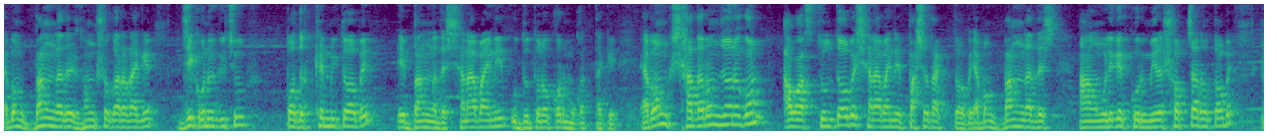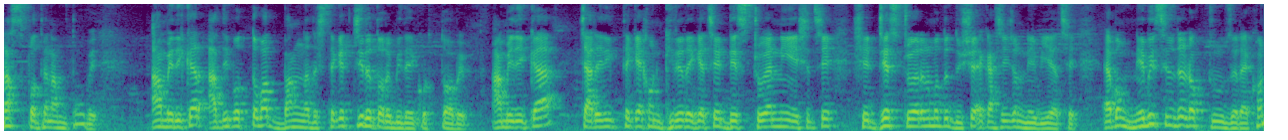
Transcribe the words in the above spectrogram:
এবং বাংলাদেশ ধ্বংস করার আগে যে কোনো কিছু পদক্ষেপ নিতে হবে। এই বাংলাদেশ সেনাবাহিনীর ঊর্ধ্বতন কর্মকর্তাকে এবং সাধারণ জনগণ আওয়াজ তুলতে হবে, সেনাবাহিনীর পাশে থাকতে হবে এবং বাংলাদেশ আওয়ামী লীগের কর্মীরা সোচ্চার হতে হবে, রাজপথে নামতে হবে। আমেরিকার আধিপত্যবাদ বাংলাদেশ থেকে চিরতরে বিদায় করতে হবে। আমেরিকা চারিদিক থেকে এখন ঘিরে রেখেছে, ডেস্ট্রয়ার নিয়ে এসেছে। সেই ডেস্ট্রয়ারের মধ্যে দুশো একাশি জন নেভি আছে এবং নেভি সিলডার ডক্টর নিউজের এখন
